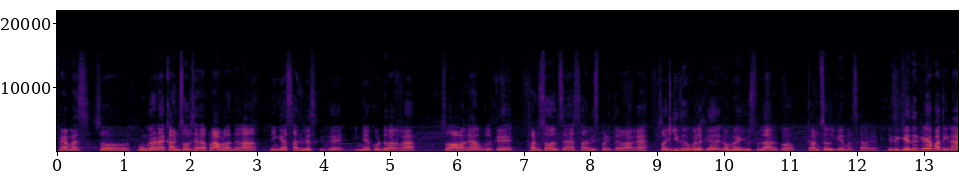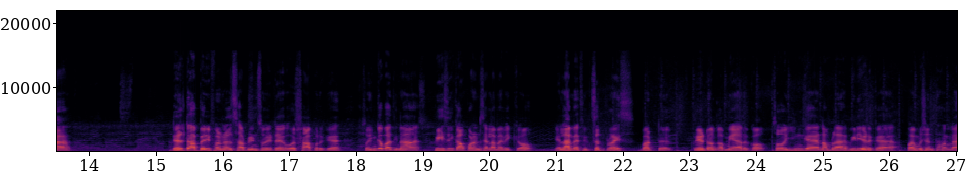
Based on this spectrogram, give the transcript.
ஃபேமஸ் ஸோ உங்களோட கன்சோல்ஸ் ஏதாவது ப்ராப்ளம் வந்ததுன்னா நீங்கள் சர்வீஸ்க்கு இங்கே கொண்டு வரலாம். ஸோ அவங்க உங்களுக்கு கன்சோல்ஸை சர்வீஸ் பண்ணி தருவாங்க. ஸோ இது உங்களுக்கு ரொம்ப யூஸ்ஃபுல்லாக இருக்கும் கன்சோல் கேமர்ஸ்க்காக இதுக்கு எதிர்க்கவே பார்த்தீங்கன்னா டெல்டா பெரிஃபனல்ஸ் அப்படின்னு சொல்லிட்டு ஒரு ஷாப் இருக்குது ஸோ இங்கே பார்த்தீங்கன்னா பிசி காம்பனன்ட்ஸ் எல்லாமே விற்கும். எல்லாமே ஃபிக்ஸட் ப்ரைஸ் பட் ரேட்டும் கம்மியாக இருக்கும். ஸோ இங்கே நம்மளை வீடியோ எடுக்க பர்மிஷன் தரல.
